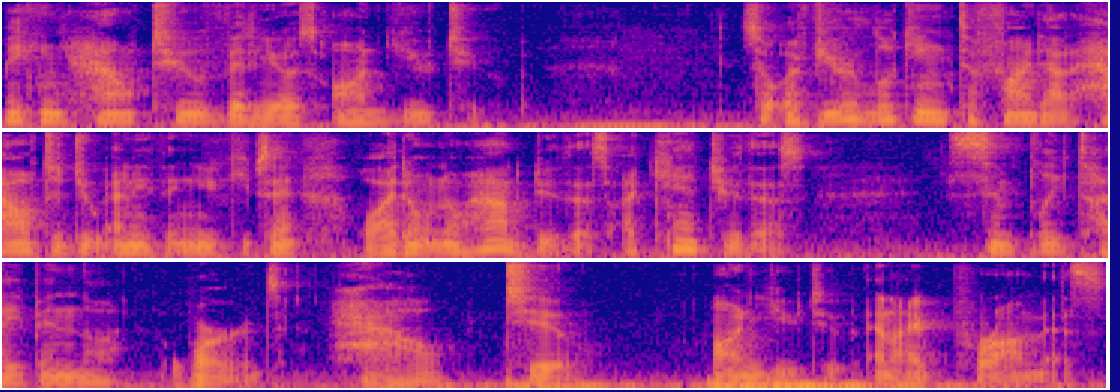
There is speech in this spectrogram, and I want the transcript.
making how to videos on YouTube. So if you're looking to find out how to do anything, you keep saying, Well, I don't know how to do this. I can't do this simply type in the words how to on YouTube. And I promise,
